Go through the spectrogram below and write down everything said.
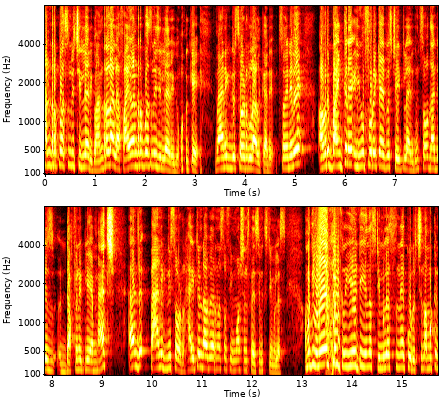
hundred percent ചില്ലായിരിക്കും ഹൺഡ്രഡ് അല്ല ഫൈവ് ഹൺഡ്രഡ് പെർസെന്റ് ചില്ലായിരിക്കും ഓക്കെ മാനിക് ഡിസോർഡറുള്ള ആൾക്കാർ സോ എനിവേ അവർ ഭയങ്കര യൂഫോറിക് ആയിട്ടുള്ള സ്റ്റേറ്റിലായിരിക്കും so that is definitely a match and panic disorder heightened awareness of emotion specific stimulus നമുക്ക് ഇമോഷൻ ക്രിയേറ്റ് ചെയ്യുന്ന സ്റ്റിമുലസിനെ കുറിച്ച് നമുക്ക്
